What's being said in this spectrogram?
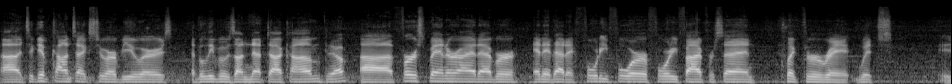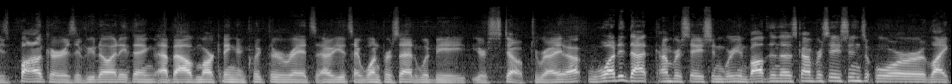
Uh, to give context to our viewers, I believe it was on net.com. Yep. Uh, first banner I had ever, and it had a 44 or 45% click through rate, which is bonkers if you know anything about marketing and click through rates. Uh, you'd say 1% would be you're stoked, right? Yep. What did that conversation, were you involved in those conversations, or like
